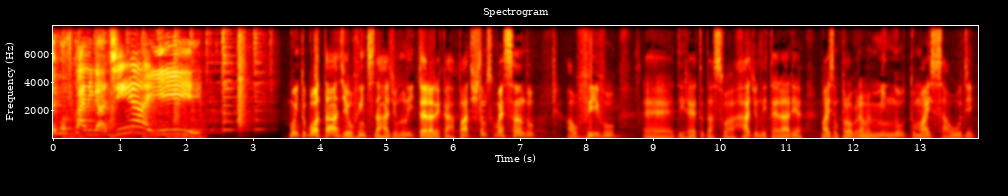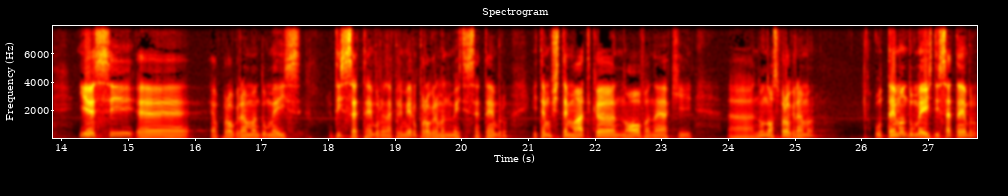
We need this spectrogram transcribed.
Eu vou ficar ligadinha aí. Muito boa tarde, ouvintes da Rádio Literária Carrapato. Estamos começando ao vivo é, direto da sua rádio literária, mais um programa Minuto Mais Saúde. E esse é, é o programa do mês de setembro, né? Primeiro programa no mês de setembro. E temos temática nova, né? Aqui uh, no nosso programa. O tema do mês de setembro:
